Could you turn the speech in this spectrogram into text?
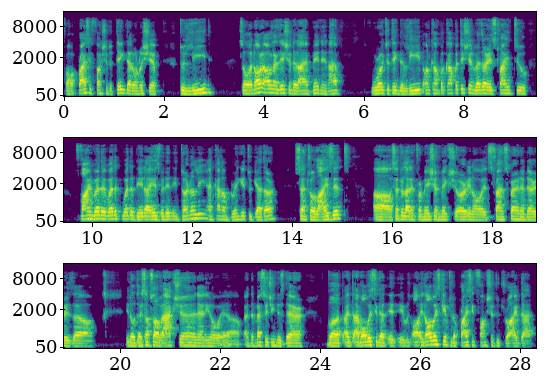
from a pricing function to take that ownership to lead. So in all organization that I have been in, I have worked to take the lead on comp- competition, whether it's trying to find where the, where, the, where the data is within internally and kind of bring it together, centralize it, uh, centralize information, make sure, you know, it's transparent and there is, uh, you know, there's some sort of action and, you know, uh, and the messaging is there. But I, have always seen that it, it was, it always came to the pricing function to drive that.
